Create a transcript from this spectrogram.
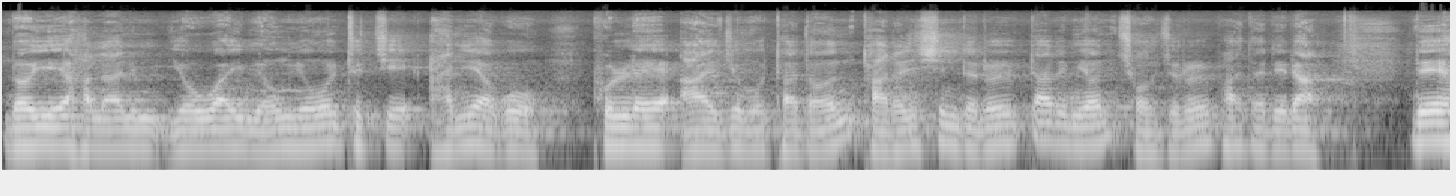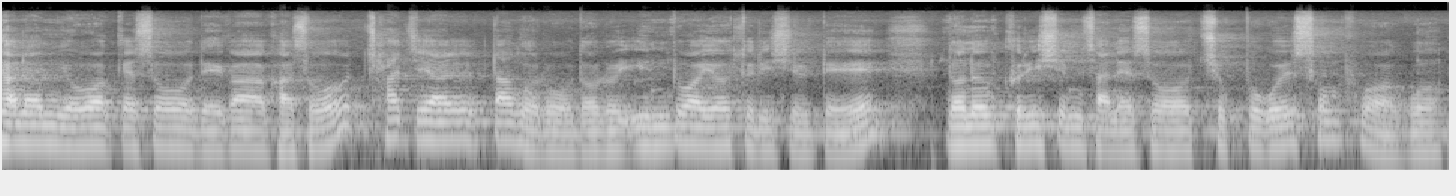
너희의 하나님 여호와의 명령을 듣지 아니하고 본래 알지 못하던 다른 신들을 따르면 저주를 받으리라 내 하나님 여호와께서 내가 가서 차지할 땅으로 너를 인도하여 들이실 때에 너는 그리심산에서 축복을 선포하고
